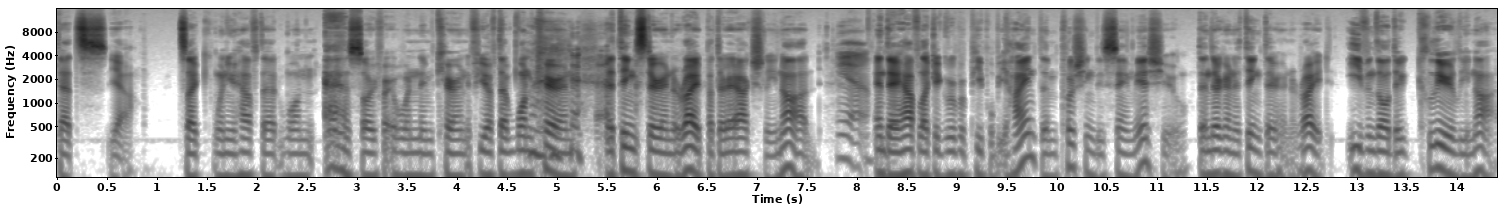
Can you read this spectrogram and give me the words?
That's yeah. It's like when you have that one. sorry for everyone named Karen. If you have that one Karen that thinks they're in the right, but they're actually not, yeah. and they have like a group of people behind them pushing the same issue, then they're gonna think they're in the right, even though they're clearly not.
